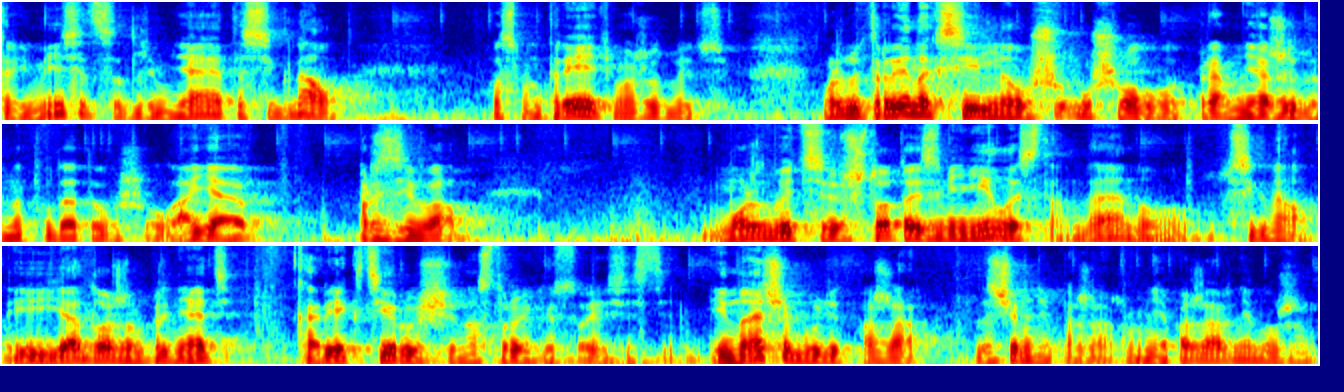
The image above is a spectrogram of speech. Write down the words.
три месяца, для меня это сигнал. Посмотреть, может быть, может быть, рынок сильно уш, ушел, вот прям неожиданно куда-то ушел, а я прозевал. Может быть, что-то изменилось там, да, ну, сигнал. И я должен принять корректирующие настройки в своей системе. Иначе будет пожар. Зачем мне пожар? Мне пожар не нужен.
